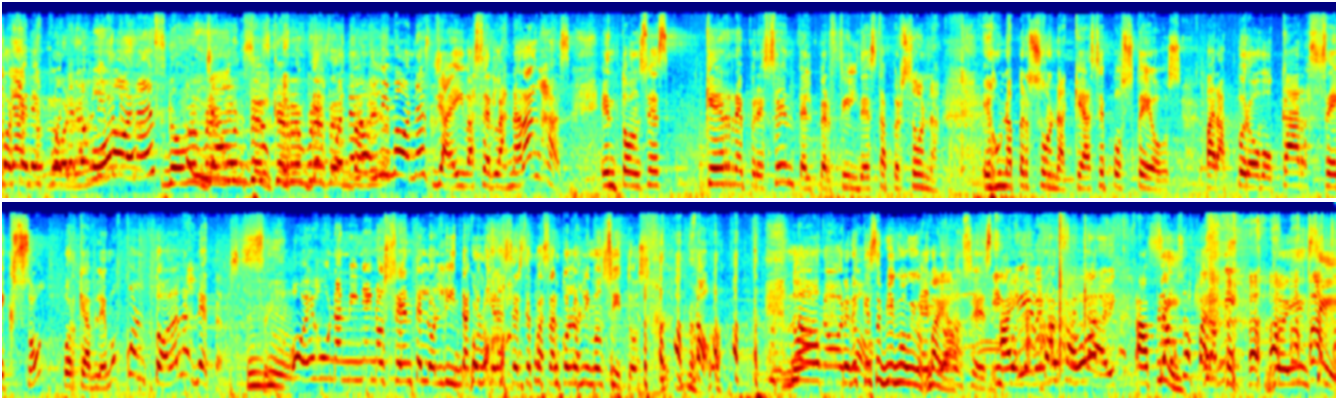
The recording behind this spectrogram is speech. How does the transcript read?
porque después de los limones, No me ya- preguntes qué Después de representa. los limones ya iba a ser las naranjas. Entonces, ¿qué representa el perfil de esta persona? Es una persona que hace posteos para provocar sexo, porque hablemos con todas las letras. O es una niña inocente, Lolita, que quiere hacerse pasar con los limoncitos. No. No, no, pero es no. que eso es bien obvio. Vaya. Entonces, Y ahí, por favor, like, aplausos sí. para mí. Yo, sí,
